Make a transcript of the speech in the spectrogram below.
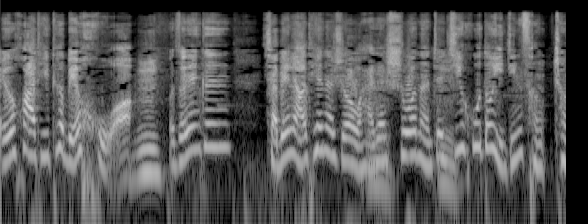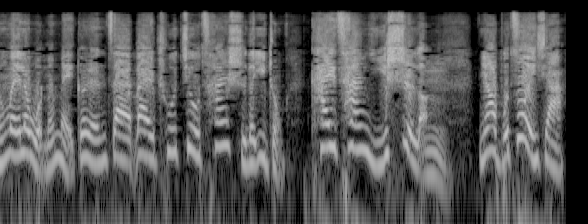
有一个话题特别火，嗯，我昨天跟小编聊天的时候，我还在说呢，这几乎都已经成成为了我们每个人在外出就餐时的一种开餐仪式了。嗯，你要不做一下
